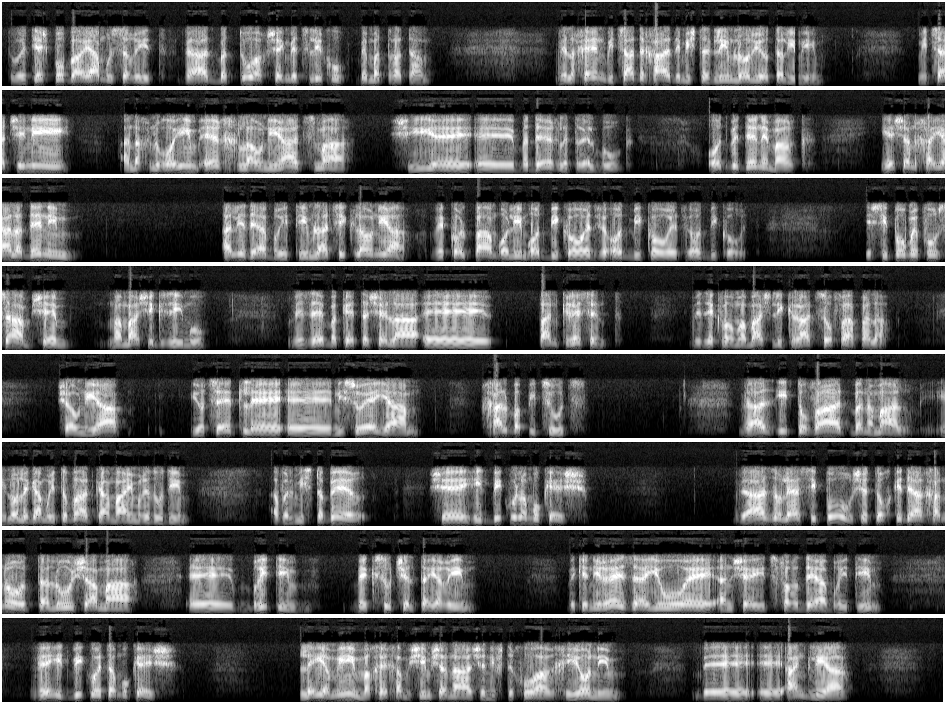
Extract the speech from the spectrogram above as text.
זאת אומרת, יש פה בעיה מוסרית, ואת בטוח שהם יצליחו במטרתם. ולכן מצד אחד הם משתדלים לא להיות אלימים, מצד שני אנחנו רואים איך לאונייה עצמה, שהיא אה, אה, בדרך לטרלבורג, עוד בדנמרק, יש הנחיה לדנים על ידי הבריטים להציק לאונייה, וכל פעם עולים עוד ביקורת ועוד ביקורת ועוד ביקורת. יש סיפור מפורסם שהם ממש הגזימו, וזה בקטע של הפן קרסנט, וזה כבר ממש לקראת סוף ההפלה. שהאונייה יוצאת לנישואי ים, חל בפיצוץ, ואז היא טובעת בנמל, היא לא לגמרי טובעת כי המים רדודים, אבל מסתבר שהדביקו למוקש. ואז עולה הסיפור שתוך כדי הכנות עלו שם אה, בריטים בכסות של תיירים, וכנראה זה היו אה, אנשי צפרדע הבריטים, והדביקו את המוקש. לימים, אחרי 50 שנה שנפתחו הארכיונים באנגליה,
